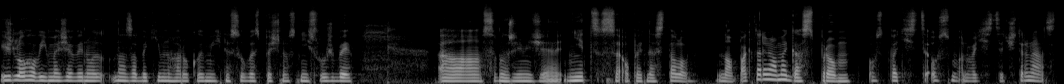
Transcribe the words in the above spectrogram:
již dlouho víme, že vinu na zabití mnoha rukojmích nesou bezpečnostní služby. A samozřejmě, že nic se opět nestalo. No, pak tady máme Gazprom 2008 a 2014.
